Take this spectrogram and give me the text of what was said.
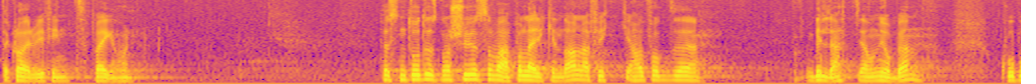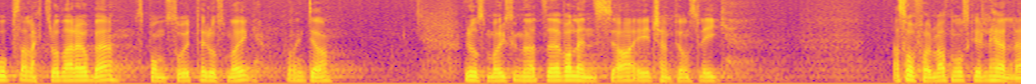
Det klarer vi fint på egen hånd. Høsten 2007 så var jeg på Lerkendal. Jeg, fikk, jeg hadde fått eh, billett gjennom jobben. Coop Ops Elektro, der jeg jobber, sponsor til Rosenborg på den tida. Rosenborg skulle møte Valencia i Champions League. Jeg så for meg at nå skulle hele,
